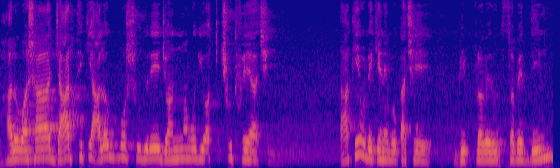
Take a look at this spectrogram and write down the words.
ভালোবাসা যার থেকে আলোকবর্ষ দূরে জন্মাবধি অচ্ছুত হয়ে আছি। তাকেও ডেকে নেব কাছে বিপ্লবের উৎসবের দিন।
